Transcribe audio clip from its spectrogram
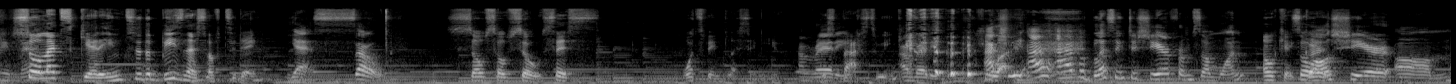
Amen. so let's get into the business of today Yes. So so so so sis what's been blessing you I'm ready. this past week I'm ready. Actually, I, I have a blessing to share from someone. okay So good. I'll share um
